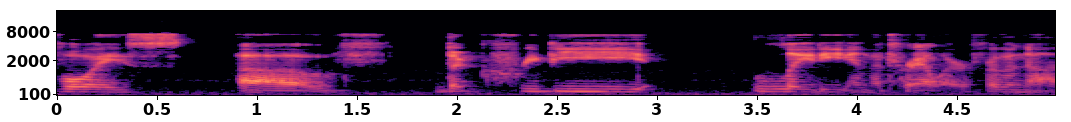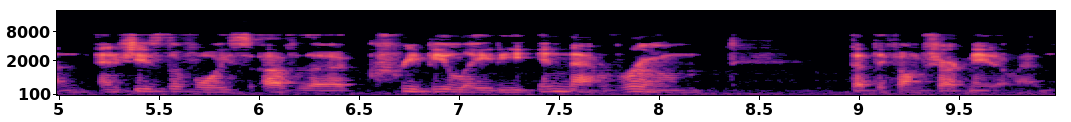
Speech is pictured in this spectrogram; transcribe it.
voice of the creepy lady in the trailer for the nun, and she's the voice of the creepy lady in that room that they filmed Sharknado in.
